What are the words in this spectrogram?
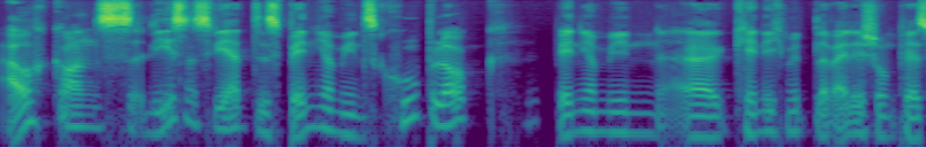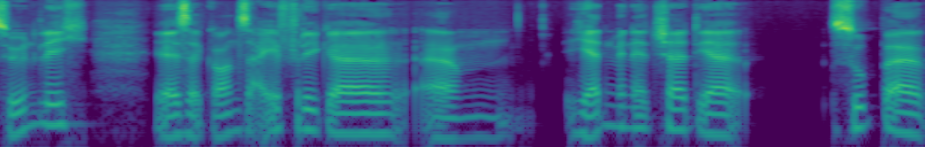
Auch ganz lesenswert ist Benjamins Q-Blog. Benjamin äh, kenne ich mittlerweile schon persönlich. Er ist ein ganz eifriger ähm, Herdenmanager, der super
